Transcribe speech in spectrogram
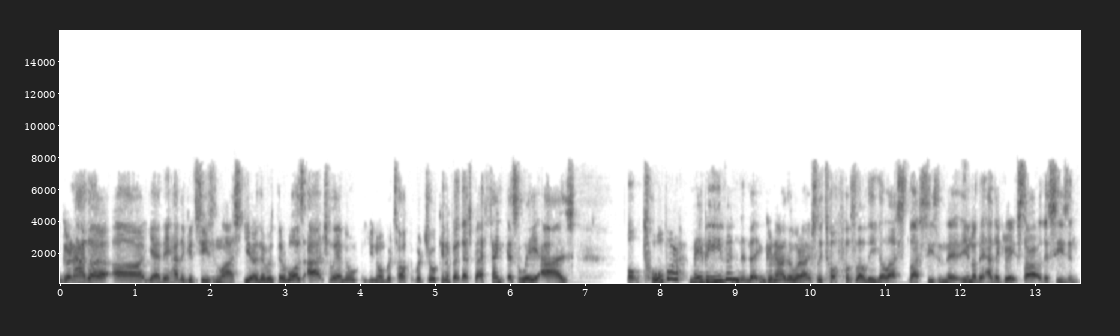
Granada, uh, yeah, they had a good season last year. There was there was actually, I know, you know, we're talking, we're joking about this, but I think as late as October, maybe even that Granada were actually top of La Liga last last season. They, you know, they had a great start of the season.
